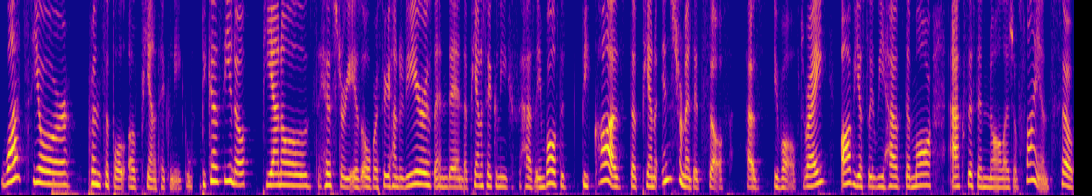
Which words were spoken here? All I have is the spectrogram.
what's your principle of piano technique? Because you know piano's history is over 300 years and then the piano technique has evolved because the piano instrument itself has evolved, right? Obviously, we have the more access and knowledge of science. So,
